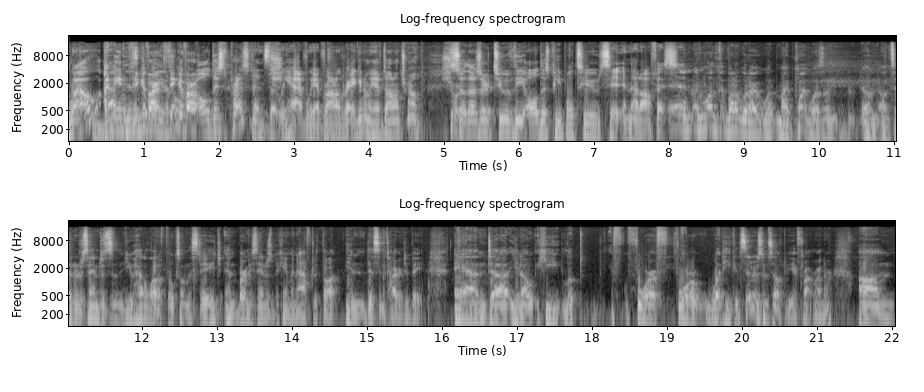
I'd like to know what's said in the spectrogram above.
Well, I mean, think of our think of our oldest presidents that we have. We have Ronald Reagan and we have Donald Trump. Sure. So those are two of the oldest people to sit in that office. And, and one, th- one what I what my point was on, on on Senator Sanders is that you had a lot of folks on the stage, and Bernie Sanders became an afterthought in this entire debate. And uh, you know he looked for for what he considers himself to be a front runner. Um,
